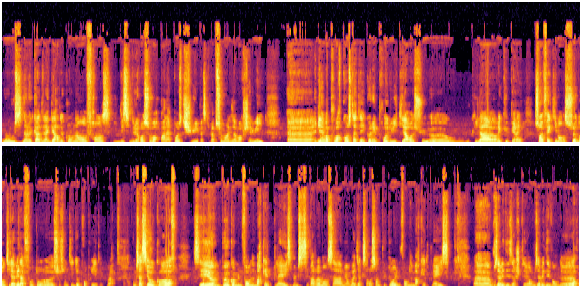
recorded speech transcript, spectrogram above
ou si dans le cas de la garde que l'on a en France, il décide de les recevoir par la poste chez lui parce qu'il va absolument les avoir chez lui, euh, eh bien, il va pouvoir constater que les produits qu'il a reçus euh, ou qu'il a récupérés sont effectivement ceux dont il avait la photo euh, sur son titre de propriété. Voilà. Donc ça, c'est au coffre. C'est un peu comme une forme de marketplace, même si c'est pas vraiment ça, mais on va dire que ça ressemble plutôt à une forme de marketplace. Vous avez des acheteurs, vous avez des vendeurs.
